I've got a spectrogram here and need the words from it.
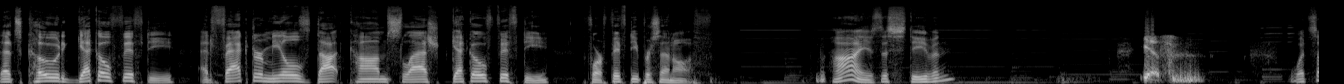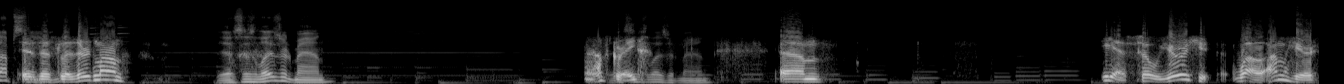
That's code gecko50 at factormeals.com slash gecko50 for 50% off. Hi, is this Steven? Yes. What's up, Is this Lizard Man? This is Lizard Man. That's This great. is Lizard Man. Um. Yes. So you're here. Well, I'm here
